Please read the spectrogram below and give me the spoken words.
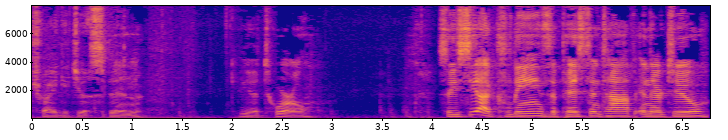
Try to get you a spin, give you a twirl. So you see how it cleans the piston top in there too?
